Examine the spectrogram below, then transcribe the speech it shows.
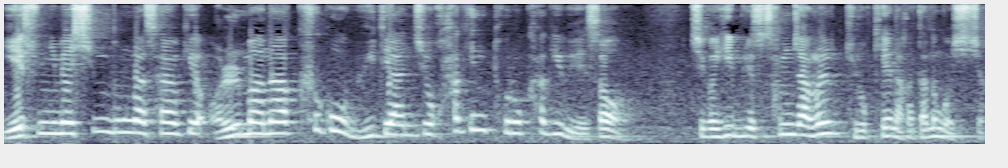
예수님의 신분과 사역이 얼마나 크고 위대한지 확인토록 하기 위해서 지금 히브리서 3장을 기록해 나갔다는 것이죠.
